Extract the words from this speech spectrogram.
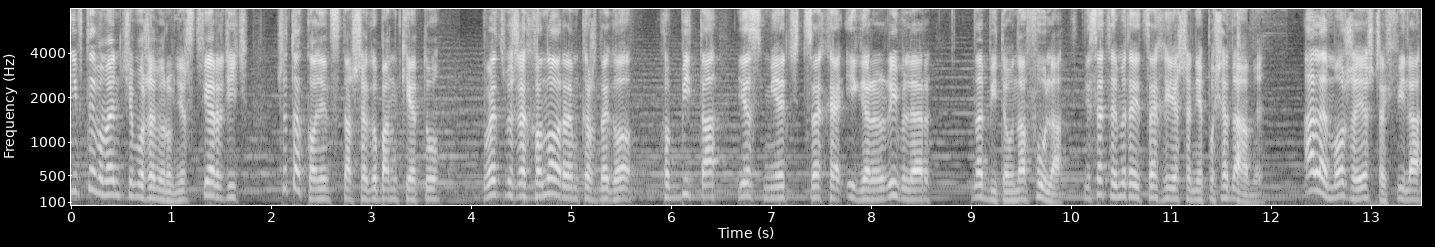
i w tym momencie możemy również stwierdzić, że to koniec naszego bankietu. Powiedzmy, że honorem każdego hobbita jest mieć cechę Iger Riveler nabitą na fulla. Niestety my tej cechy jeszcze nie posiadamy. Ale może jeszcze chwila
